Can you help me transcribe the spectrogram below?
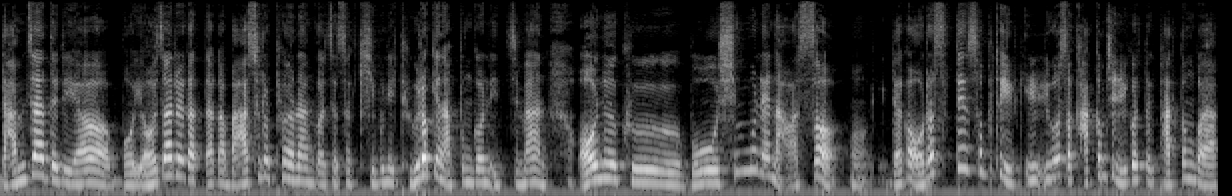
남자들이요 뭐 여자를 갖다가 맛으로 표현한 것에서 기분이 더럽게 나쁜 건 있지만 어느 그 뭐 신문에 나왔어. 어, 내가 어렸을 때서부터 읽, 읽어서 가끔씩 읽었던 봤던 거야.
